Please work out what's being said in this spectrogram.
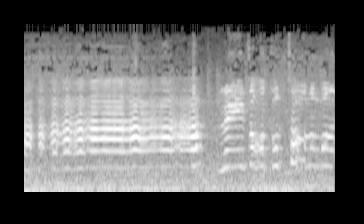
아, 아, 아. 레이저가 쫓아오는 거는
